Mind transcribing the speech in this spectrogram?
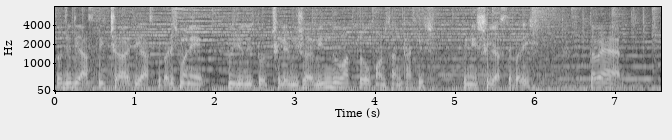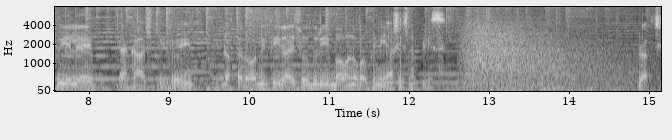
তো যদি আসতে ইচ্ছা হয় তুই আসতে পারিস। মানে তুই যদি তোর ছেলের বিষয়ে বিন্দু মাত্র কনসার্ন থাকিস তুই নিশ্চয়ই আসতে পারিস। তবে হ্যাঁ তুই এলে একা আসবি। ওই ডক্টর অদিতি রায়চৌধুরী বা অন্য কাউকে নিয়ে আসিস না প্লিজ রাখছি।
